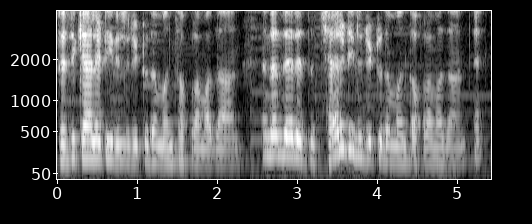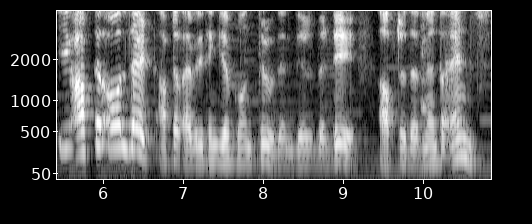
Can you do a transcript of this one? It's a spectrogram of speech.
physicality related to the months of Ramadan, and then there is the charity related to the month of Ramadan. And after all that, after everything you have gone through, then there's the day after the month ends.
